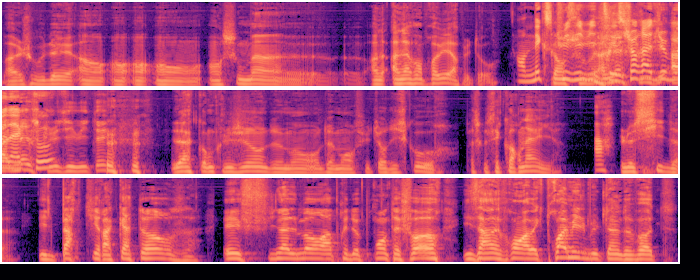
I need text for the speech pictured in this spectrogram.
bah, je voulais en, en, sous-main, euh, en, avant-première plutôt. En exclusivité sur Radio Monaco. En exclusivité, la conclusion de mon, de mon futur discours. Parce que c'est Corneille. Ah. Le CID. Il partira 14 et finalement, après de prompts efforts, ils arriveront avec 3000 bulletins de vote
